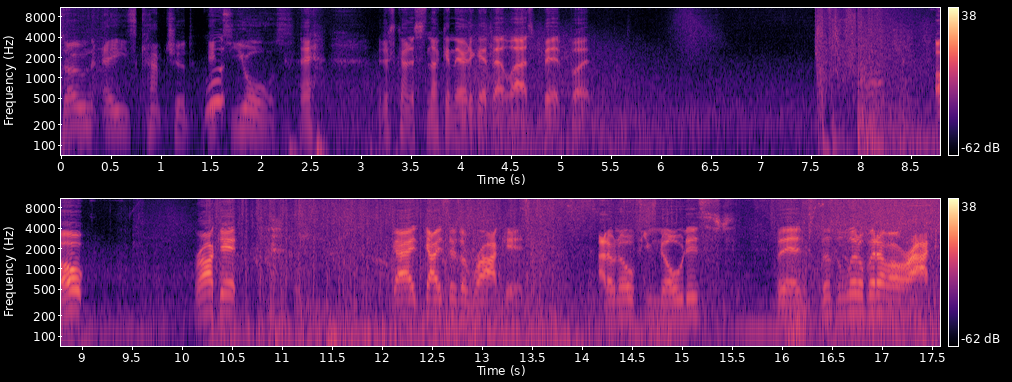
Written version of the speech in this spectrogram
Zone A's captured. What? It's yours. I just kind of snuck in there to get that last bit, but... Oh! Rocket! guys, guys, there's a rocket. I don't know if you noticed, but there's, there's a little bit of a rocket.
